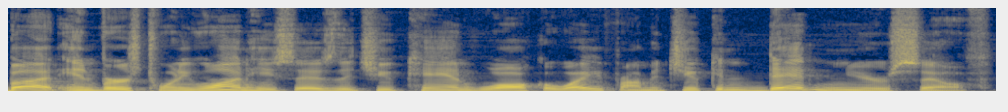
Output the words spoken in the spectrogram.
But in verse 21, he says that you can walk away from it. You can deaden yourself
